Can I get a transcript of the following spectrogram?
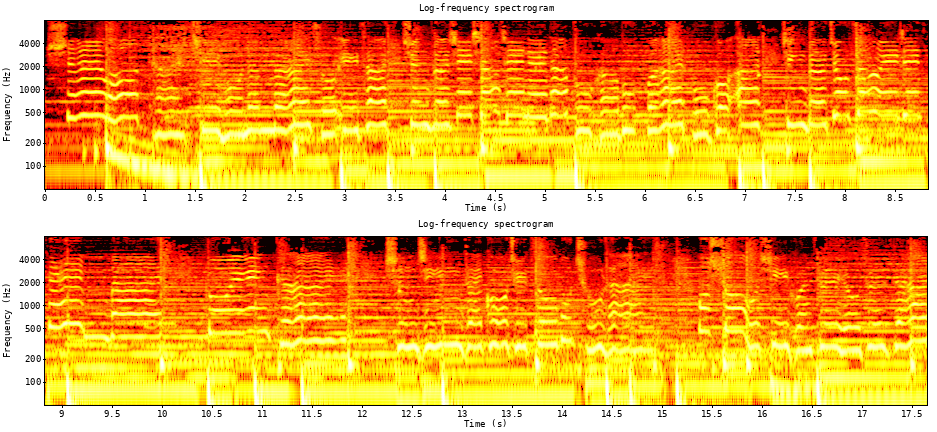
是我太寂寞难耐，所以才选择先想起你的不好不坏。不过爱情的就早已经停摆，不应该沉浸在过去走不出来。我说我喜欢自由自在，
